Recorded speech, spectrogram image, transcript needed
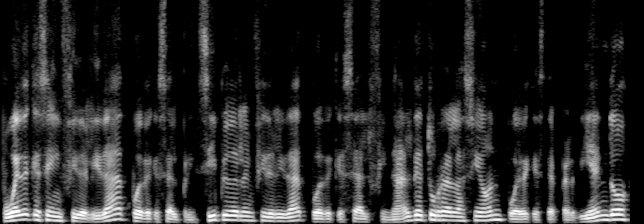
Puede que sea infidelidad, puede que sea el principio de la infidelidad, puede que sea el final de tu relación, puede que esté perdiendo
